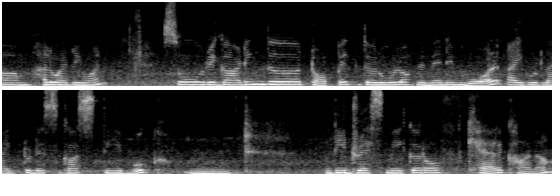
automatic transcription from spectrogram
Um, hello everyone. So, regarding the topic, the role of women in war, I would like to discuss the book, um, The Dressmaker of Khair Khana.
